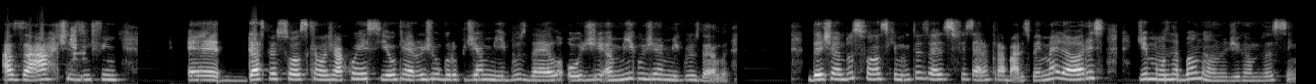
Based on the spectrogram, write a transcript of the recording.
as artes, enfim, é, das pessoas que ela já conhecia, que eram de um grupo de amigos dela, ou de amigos de amigos dela deixando os fãs que muitas vezes fizeram trabalhos bem melhores de mãos abanando, digamos assim.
